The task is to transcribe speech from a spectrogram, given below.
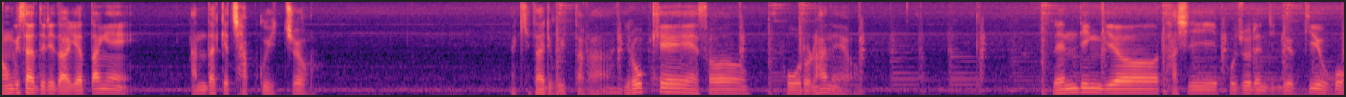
정비사들이 날개가 땅에 안 닿게 잡고 있죠. 기다리고 있다가 이렇게 해서 보호를 하네요. 랜딩 기어 다시 보조 랜딩 기어 끼우고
